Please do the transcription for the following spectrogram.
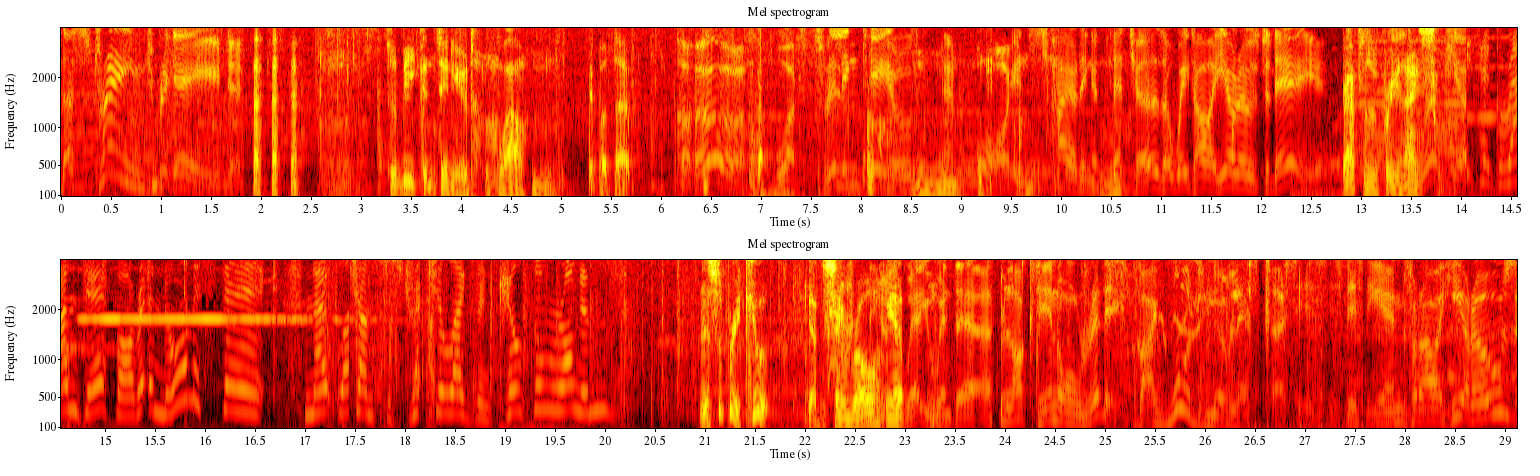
the Strange Brigade. To be continued. Wow. Hmm. They put that. Ho-ho! What thrilling tales and awe-inspiring adventures await our heroes today. Raptors are pretty nice. It's a grand day for it and no mistake. Now, like chance to stretch your legs and kill some wrong'uns. This is pretty cute. Got the same roll. Yep. Where you went there? Blocked in already by wood, no less. Curses. Is this the end for our heroes?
